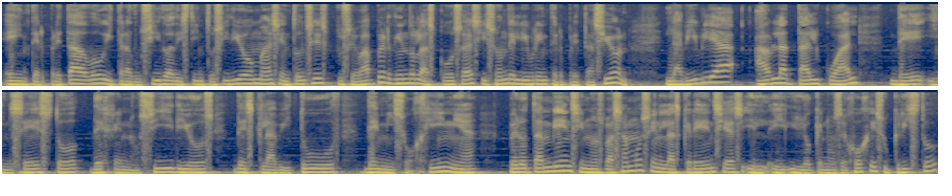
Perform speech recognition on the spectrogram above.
e interpretado y traducido a distintos idiomas, entonces pues se va perdiendo las cosas y son de libre interpretación. La Biblia habla tal cual de incesto, de genocidios, de esclavitud, de misoginia, pero también si nos basamos en las creencias y, y lo que nos dejó Jesucristo,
